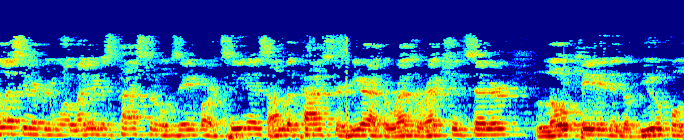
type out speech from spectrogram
bless you, everyone. My name is Pastor Jose Martinez. I'm the pastor here at the Resurrection Center, located in the beautiful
